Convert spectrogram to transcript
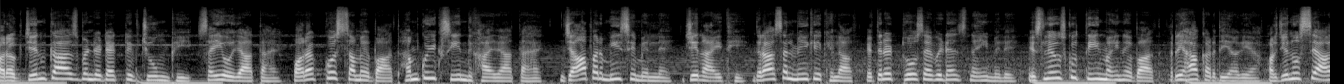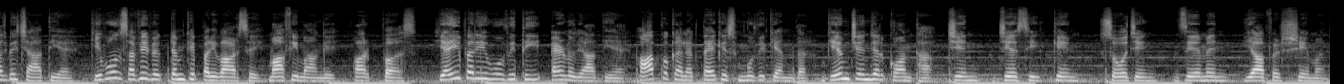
और अब जिन का हस्बैंड डिटेक्टिव जूंग भी सही हो जाता है, और अब कुछ समय बाद हमको एक सीन दिखाया जाता है, जहाँ पर मी से मिलने जिन आई थी। दरअसल मी के खिलाफ इतने ठोस एविडेंस नहीं मिले, इसलिए उसको तीन महीने बाद रिहा कर दिया गया। और जिन उससे आज भी चाहती है कि वो उन सभी विक्टिम के परिवार से माफ़ी मांगे, और बस। यही पर ये मूवी थी एंड हो जाती है। आपको क्या लगता है कि इस मूवी के अंदर गेम चेंजर कौन था? जिन जेसी किम सोजिंग जेमिन या फिर शेमन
